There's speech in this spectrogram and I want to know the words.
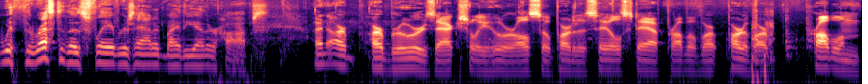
with the rest of those flavors added by the other hops. And our our brewers actually, who are also part of the sales staff, probably part of our problem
